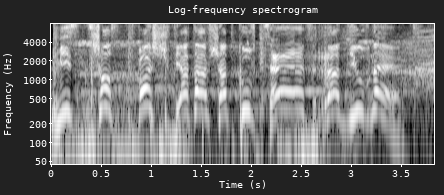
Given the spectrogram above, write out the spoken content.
Mistrzostwa świata w siatkówce w Radiu Wnet.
